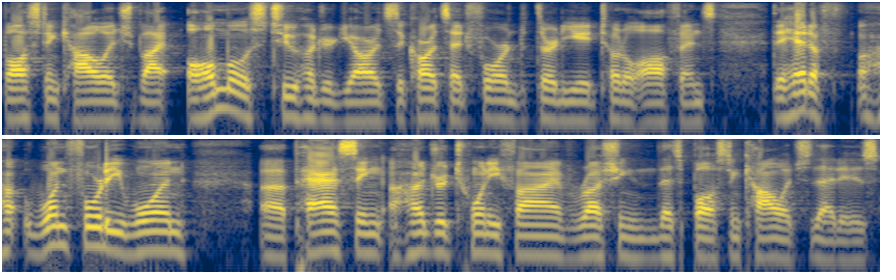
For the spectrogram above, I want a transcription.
Boston College by almost 200 yards. The Cards had 438 total offense. They had a uh, 141 uh, passing, 125 rushing. That's Boston College, that is.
